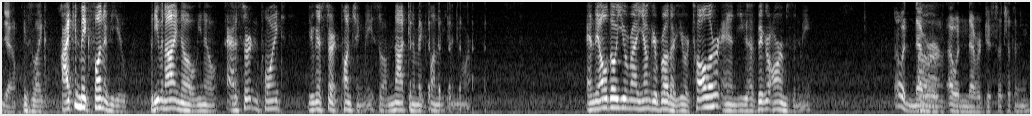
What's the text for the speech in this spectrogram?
yeah. It's like I can make fun of you, but even I know, you know, at a certain point you're gonna start punching me, so I'm not gonna make fun of you anymore. And although you're my younger brother, you are taller and you have bigger arms than me. I would never, Uh, I would never do such a thing.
